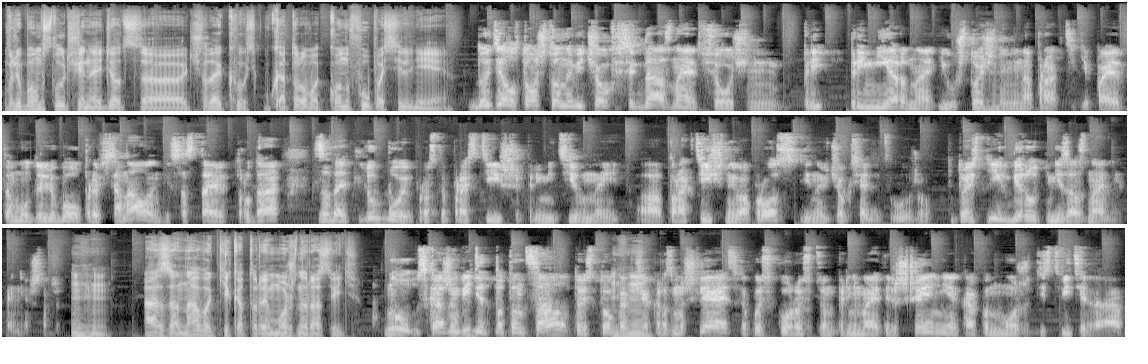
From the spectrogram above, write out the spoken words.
В любом случае найдется человек, у которого конфу посильнее. Но дело в том, что новичок всегда знает все очень при, примерно и уж точно uh-huh. не на практике. Поэтому для любого профессионала не составит труда задать любой просто простейший, примитивный, а, практичный вопрос, и новичок сядет в лужу. То есть их берут не за знания, конечно же. Uh-huh. А за навыки, которые можно развить? Ну, скажем, видит потенциал, то есть то, как uh-huh. человек размышляет, с какой скоростью он принимает решения, как он может действительно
